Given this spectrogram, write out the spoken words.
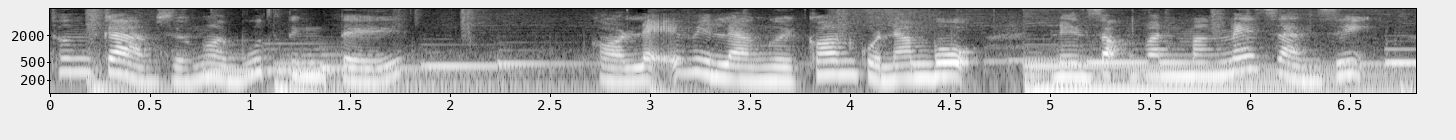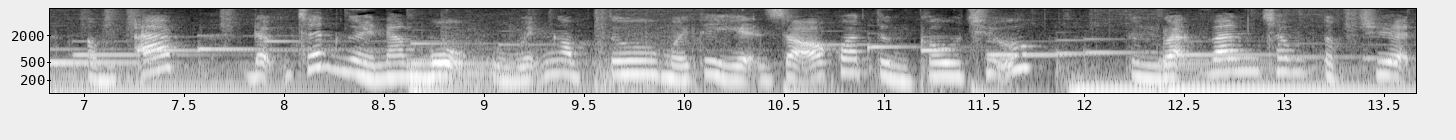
thương cảm dưới ngòi bút tinh tế. Có lẽ vì là người con của Nam Bộ nên giọng văn mang nét giản dị, ấm áp, đậm chất người Nam Bộ của Nguyễn Ngọc Tư mới thể hiện rõ qua từng câu chữ, từng đoạn văn trong tập truyện.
